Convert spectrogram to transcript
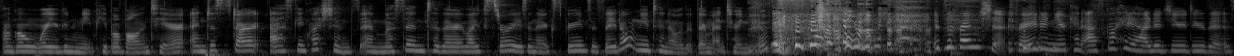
or go where you're gonna meet people, volunteer, and just start asking questions and listen to their life stories and their experiences. They don't need to know that they're mentoring you. it's a friendship, right? And you can ask, oh, hey, how did you do this,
